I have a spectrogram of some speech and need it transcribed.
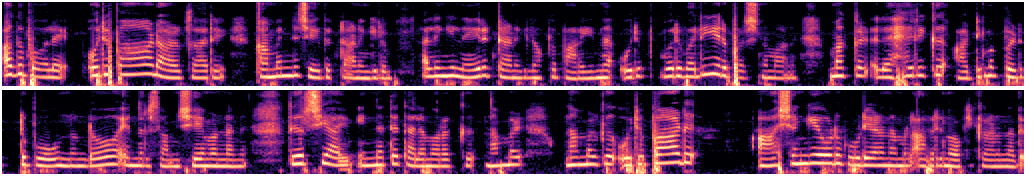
അതുപോലെ ഒരുപാട് ആൾക്കാർ കമന്റ് ചെയ്തിട്ടാണെങ്കിലും അല്ലെങ്കിൽ നേരിട്ടാണെങ്കിലും ഒക്കെ പറയുന്ന ഒരു ഒരു വലിയൊരു പ്രശ്നമാണ്. മക്കൾ ലഹരിക്ക് അടിമപ്പെട്ടു പോകുന്നുണ്ടോ എന്നൊരു സംശയമുണ്ടെന്ന്. തീർച്ചയായും ഇന്നത്തെ തലമുറയ്ക്ക് നമ്മൾ നമ്മൾക്ക് ഒരുപാട് ആശങ്കയോട് കൂടിയാണ് നമ്മൾ അവരെ നോക്കിക്കാണുന്നത്.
